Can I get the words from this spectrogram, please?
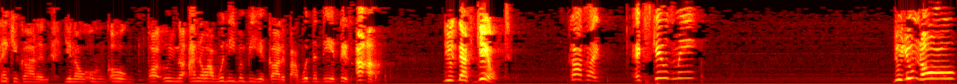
thank you, God, and you know, oh, oh, you know, I know I wouldn't even be here, God, if I wouldn't have did this. Uh, uh-uh. you that's guilt. God's like, Excuse me? Do you know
